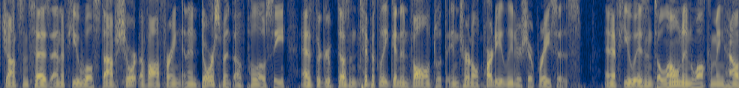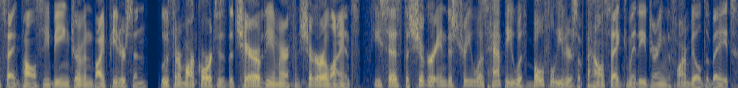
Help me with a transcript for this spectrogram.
Johnson says NFU will stop short of offering an endorsement of Pelosi, as the group doesn't typically get involved with internal party leadership races. NFU isn't alone in welcoming House Ag policy being driven by Peterson. Luther Markwart is the chair of the American Sugar Alliance. He says the sugar industry was happy with both leaders of the House Ag Committee during the Farm Bill debate.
